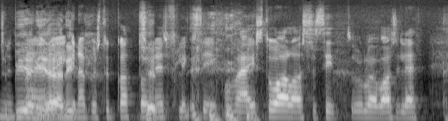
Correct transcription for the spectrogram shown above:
se Nyt pieni mä en ääni... ikinä pysty katsoa se- Netflixiä, kun mä istun alas ja sitten tulee vaan silleen, että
